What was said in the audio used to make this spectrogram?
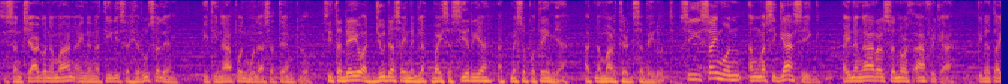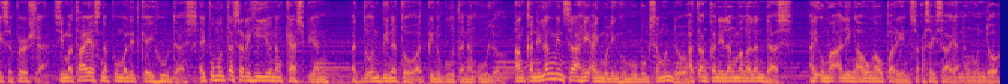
Si Santiago naman ay nanatili sa Jerusalem itinapon mula sa templo. Si Tadeo at Judas ay naglakbay sa Syria at Mesopotamia at namartyred sa Beirut. Si Simon, ang masigasig, ay nangaral sa North Africa, pinatay sa Persia. Si Matthias na pumalit kay Judas ay pumunta sa rehiyon ng Caspian at doon binato at pinugutan ng ulo. Ang kanilang mensahe ay muling humubog sa mundo at ang kanilang mga landas ay umaalingaw-ngaw pa rin sa kasaysayan ng mundo.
